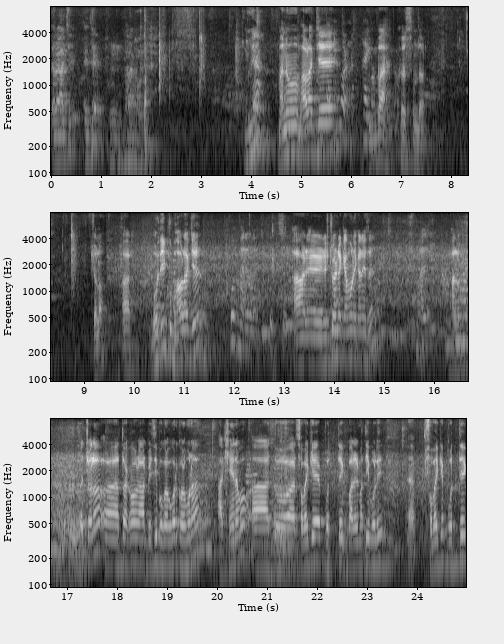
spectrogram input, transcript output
যারা আছে এতে তারা খাবে। ঢুকিয়ে মানু ভালো লাগছে। বাহ খুব সুন্দর। চলো আর বৌদি খুব ভালো লাগছে? খুব ভালো লাগছে আর রেস্টুরেন্টটা কেমন এখানে এসে? ভালো। ভালো। তো চলো তো এখন আর বেশি বকর বকর করব না, আর খেয়ে নেব। তো আর সবাইকে প্রত্যেক বারের মাতেই বলি সবাইকে প্রত্যেক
